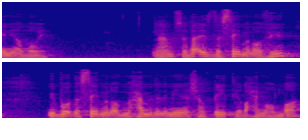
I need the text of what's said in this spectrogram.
any other way. So that is the statement of who? We brought the statement of Muhammad al-Amin al-Shanqiti rahimahullah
